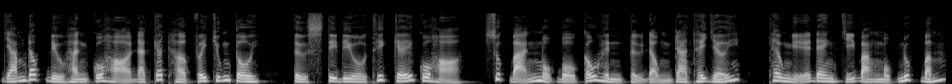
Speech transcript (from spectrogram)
Giám đốc điều hành của họ đã kết hợp với chúng tôi, từ studio thiết kế của họ, xuất bản một bộ cấu hình tự động ra thế giới, theo nghĩa đen chỉ bằng một nút bấm.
